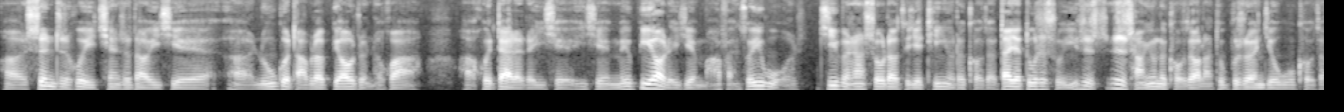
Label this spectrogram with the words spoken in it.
啊，甚至会牵涉到一些啊，如果达不到标准的话，啊，会带来的一些一些没有必要的一些麻烦。所以我基本上收到这些听友的口罩，大家都是属于日日常用的口罩了，都不是 N95 口罩。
